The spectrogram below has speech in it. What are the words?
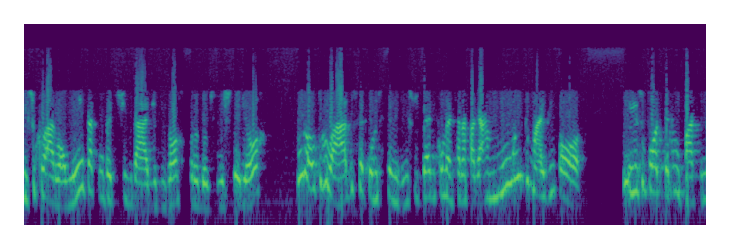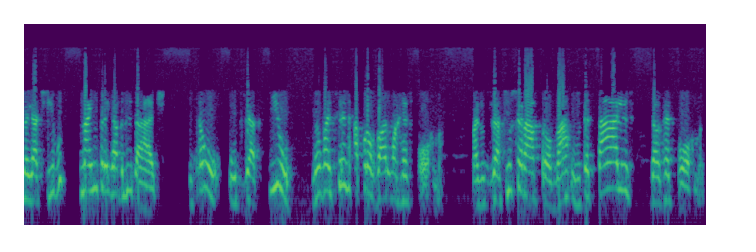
Isso, claro, aumenta a competitividade dos nossos produtos no exterior, por outro lado, o setor de serviços deve começar a pagar muito mais impostos. E isso pode ter um impacto negativo na empregabilidade. Então, o desafio não vai ser aprovar uma reforma, mas o desafio será aprovar os detalhes das reformas.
